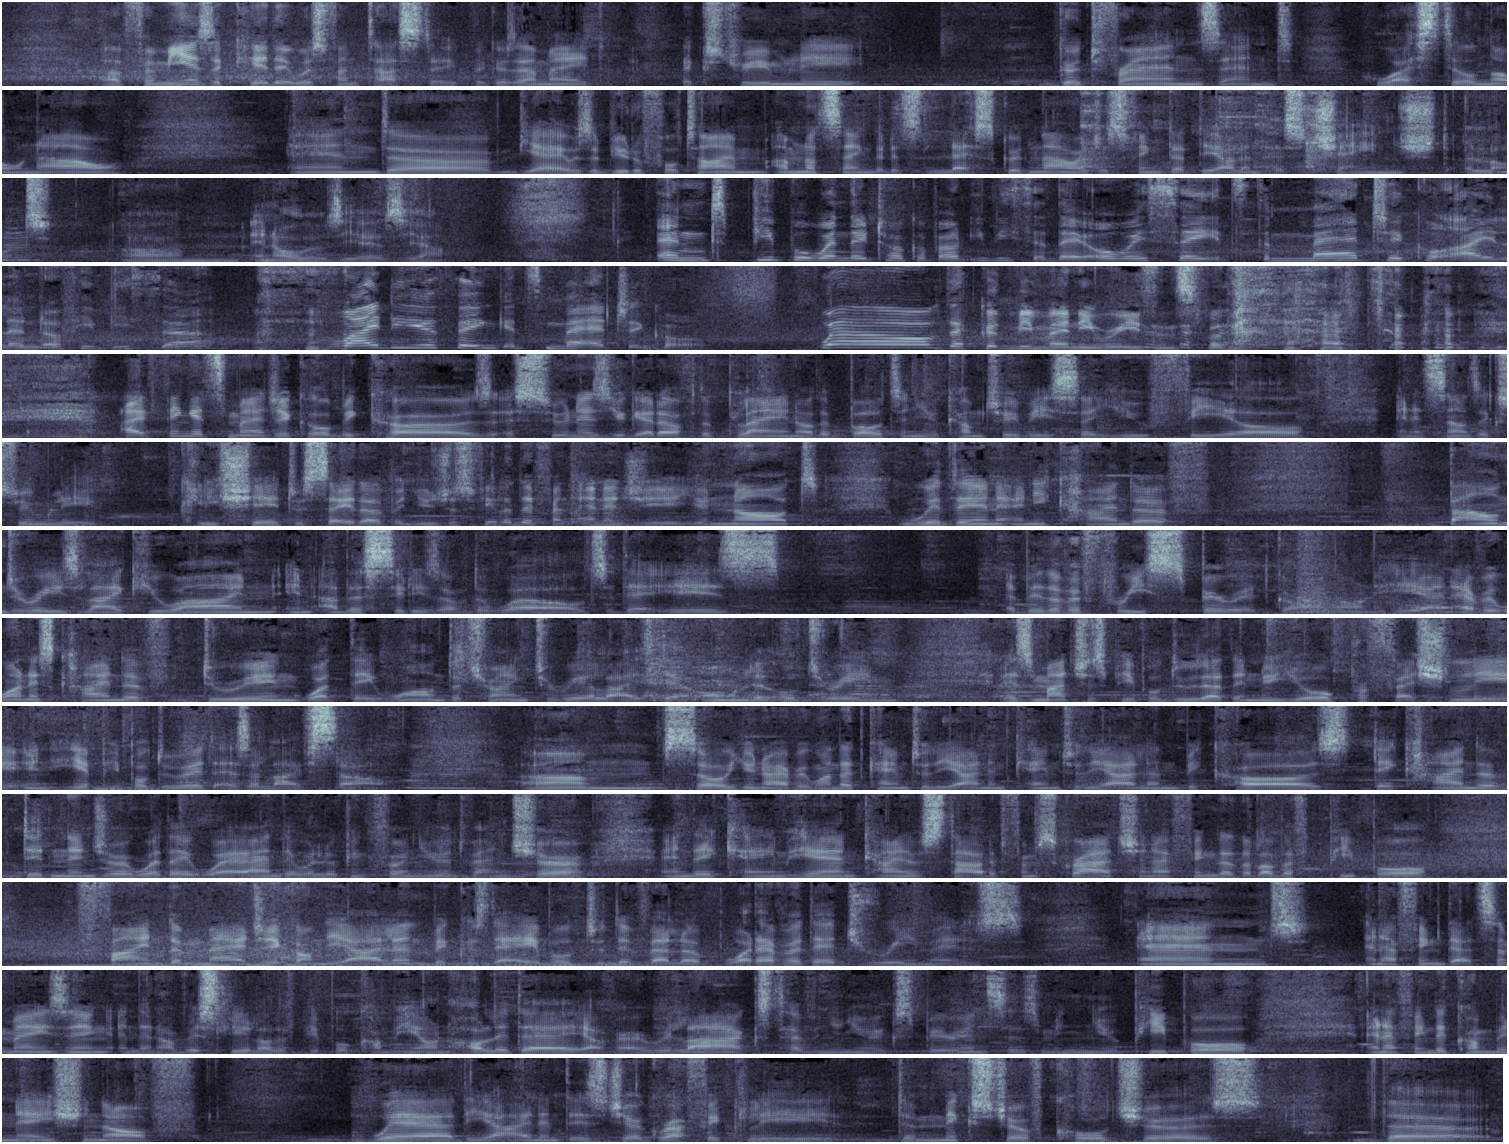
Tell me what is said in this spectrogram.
Uh, for me as a kid, it was fantastic because I made extremely good friends and who I still know now. And uh, yeah, it was a beautiful time. I'm not saying that it's less good now. I just think that the island has changed a lot um, in all those years. Yeah. And people, when they talk about Ibiza, they always say it's the magical island of Ibiza. Why do you think it's magical? Well, there could be many reasons for that. I think it's magical because as soon as you get off the plane or the boat and you come to Ibiza, you feel, and it sounds extremely cliche to say that, but you just feel a different energy. You're not within any kind of boundaries like you are in, in other cities of the world. There is a bit of a free spirit going on here, and everyone is kind of doing what they want or trying to realize their own little dream. As much as people do that in New York professionally, in here people do it as a lifestyle. Mm-hmm. Um, so, you know, everyone that came to the island came to the island because they kind of didn't enjoy where they were and they were looking for a new adventure, and they came here and kind of started from scratch. And I think that a lot of people find the magic on the island because they're able to develop whatever their dream is. And and I think that's amazing. And then obviously a lot of people come here on holiday, are very relaxed, having new experiences, meeting new people. And I think the combination of where the island is geographically, the mixture of cultures, the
